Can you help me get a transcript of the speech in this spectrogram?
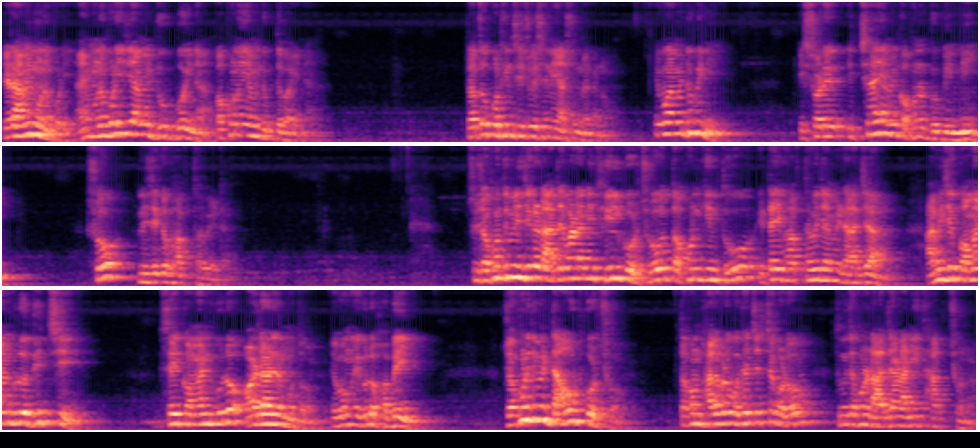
যেটা আমি মনে করি। আমি মনে করি যে, আমি ডুববই না, কখনোই আমি ডুবতে পারি না। যত কঠিন সিচুয়েশনই আসুন না কেন। এবং আমি ডুবিনি। ঈশ্বরের ইচ্ছায় আমি কখনো ডুবিনি। সো নিজেকে ভাবতে হবে এটা। সো যখন তুমি নিজেকে রাজা বা রানী ফিল করছ, তখন কিন্তু এটাই ভাবতে হবে যে, আমি রাজা। আমি যে কমেন্টগুলো দিচ্ছি সেই কমেন্টগুলো অর্ডারের মতো এবং এগুলো হবেই। যখন তুমি ডাউট করছ, তখন ভালো করে বোঝার চেষ্টা করো, তুমি তখন রাজা, রানী থাকছো না।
